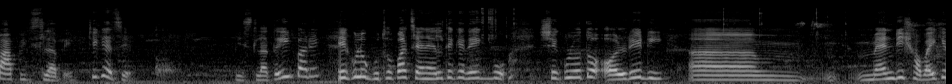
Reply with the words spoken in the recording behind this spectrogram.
পা পিছলাবে, ঠিক আছে? পিছলাতেই পারে। যেগুলো গুথোপা চ্যানেল থেকে দেখব, সেগুলো তো অলরেডি ম্যান্ডি সবাইকে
